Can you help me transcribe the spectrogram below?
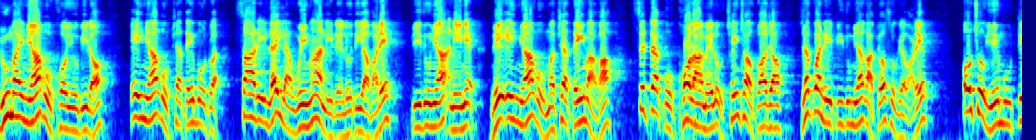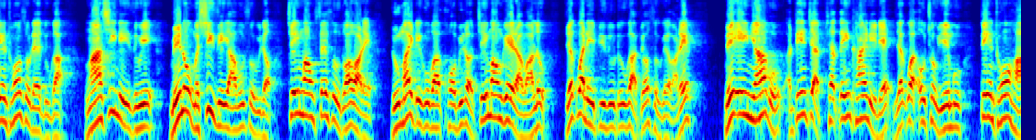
လူမိုက်များကိုခေါ်ယူပြီးတော့ အိမ်များကိုဖျက်သိမ်းဖို့အတွက်စာရီလိုက်လံဝင်ငှနေတယ်လို့သိရပါတယ်။ပြည်သူများအနေနဲ့နေအိမ်များကိုမဖျက်သိမ်းပါကစစ်တပ်ကိုခေါ်လာမယ်လို့ချိန်ချောက်သွားကြောင်းရက်ကွက်နေပြည်သူများကပြောဆိုခဲ့ပါတယ်။အုပ်ချုပ်ရေးမှူးတင်ထွန်းဆိုတဲ့သူကငါရှိနေသွေးမင်းတို့မရှိစေရဘူးဆိုပြီးတော့ချိန်မောင်းဆဲဆိုသွားပါတယ်။လူမိုက်တွေကိုပါခေါ်ပြီးတော့ချိန်မောင်းခဲ့တာပါလို့ရက်ကွက်နေပြည်သူတို့ကပြောဆိုခဲ့ပါတယ်။ နေအိမ်များကိုအတင်းကျပ်ဖျက်သိမ်းခိုင်းနေတဲ့ရက်ကွက်အုပ်ချုပ်ရေးမှူးတင်ထွန်းဟာ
